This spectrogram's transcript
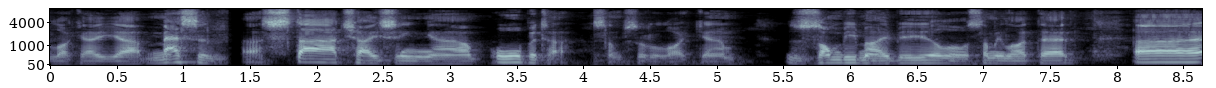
like a massive star chasing orbiter, some sort of like. Um, zombie mobile or something like that. Uh,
